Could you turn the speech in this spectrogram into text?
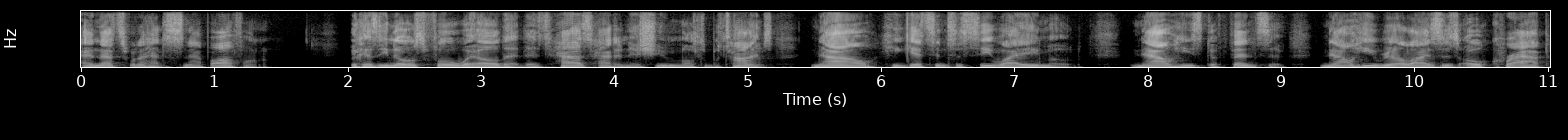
And that's when I had to snap off on him because he knows full well that this has had an issue multiple times. Now he gets into CYA mode. Now he's defensive. Now he realizes, Oh crap,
